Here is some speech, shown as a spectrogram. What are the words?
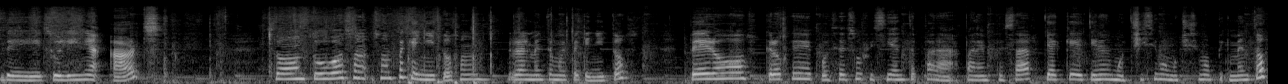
de su línea Arts. Son tubos, son, pequeñitos, son realmente muy pequeñitos. Pero creo que pues es suficiente para, para empezar, ya que tienen muchísimo, muchísimo pigmento.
